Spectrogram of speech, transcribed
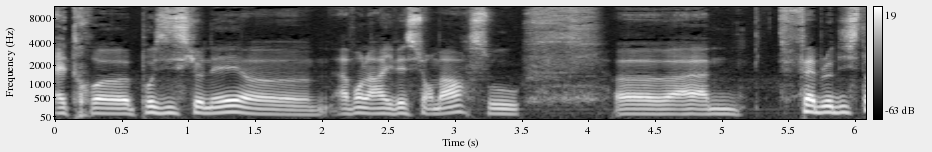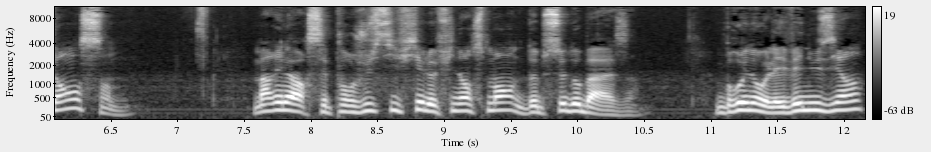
être positionnées avant l'arrivée sur Mars ou à faible distance. Marie-Laure, c'est pour justifier le financement de pseudo-bases. Bruno, les Vénusiens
